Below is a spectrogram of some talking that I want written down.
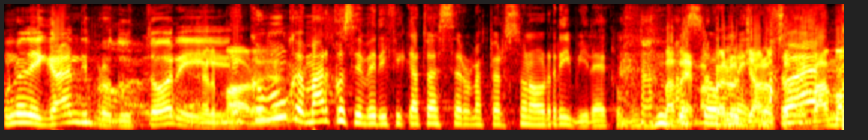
uno dei grandi produttori. È. E comunque Marco si è verificato essere una persona orribile comunque Vabbè, ma quello già lo eh. sapevamo.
